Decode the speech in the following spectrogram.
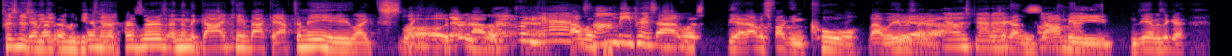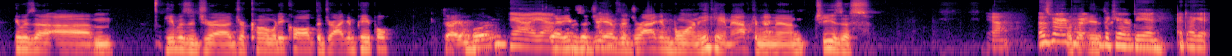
prisoners Yeah, we didn't remember, really get remember to. the prisoners, and then the guy came back after me. He like, like Oh, that was out of- Oh yeah, That was- zombie prison. that was yeah, that was fucking cool. That was he was like Yeah. a that was He badass. was like a zombie. Yeah, it was like a. He was a. Um, he was a dra- dracon. What do you call it? The dragon people. Dragonborn? Yeah, yeah, Yeah, he was a. He was a dragonborn. He came after me, man. Jesus. yeah. That was very Well, Pirates of the Caribbean. I dug it.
